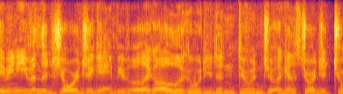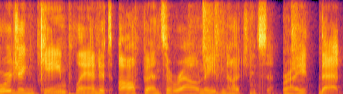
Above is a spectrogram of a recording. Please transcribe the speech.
I mean, even the Georgia game, people are like, "Oh, look at what he didn't do in, against Georgia." Georgia game planned its offense around Aidan Hutchinson, right? That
